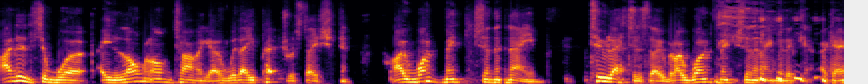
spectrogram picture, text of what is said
I did some work a long, long time ago with a petrol station. I won't mention the name. Two letters though, but I won't mention the name of the. Okay.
